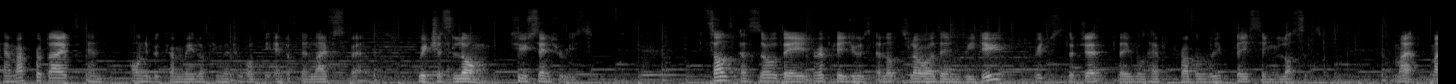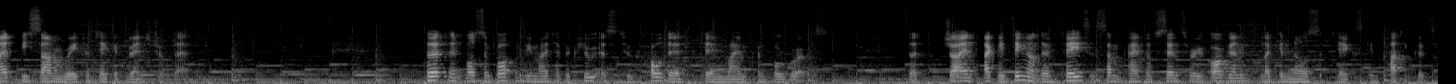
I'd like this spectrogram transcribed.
hermaphrodites and only become male or female towards the end of their lifespan, which is long, two centuries. Sounds as though they reproduce a lot slower than we do, which suggests they will have trouble replacing losses. Might, might be some way to take advantage of that. Third and most important, we might have a clue as to how their, their mind control works. That giant ugly thing on their face is some kind of sensory organ, like a nose that takes in particles.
